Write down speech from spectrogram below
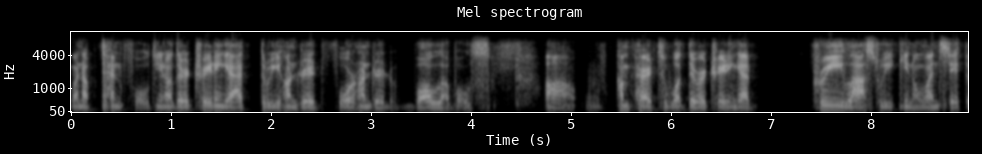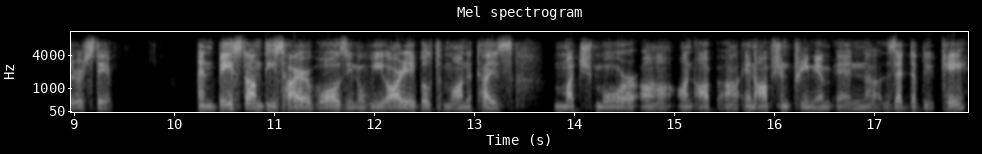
went up tenfold. You know, they're trading at 300, 400 vol levels uh, compared to what they were trading at pre last week, you know, Wednesday, Thursday. And based on these higher vols, you know, we are able to monetize much more uh, on op- uh, an option premium in uh, ZWK.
